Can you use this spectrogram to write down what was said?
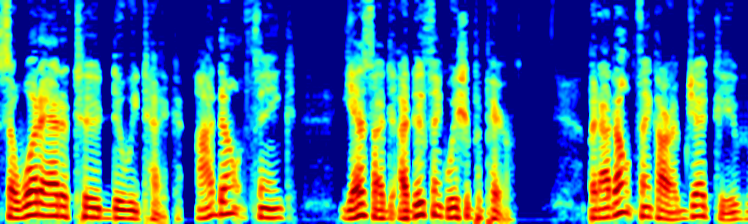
So, what attitude do we take? I don't think, yes, I, I do think we should prepare. But I don't think our objective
